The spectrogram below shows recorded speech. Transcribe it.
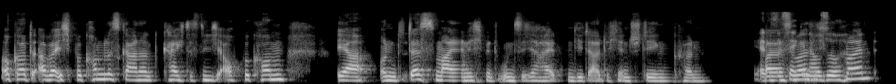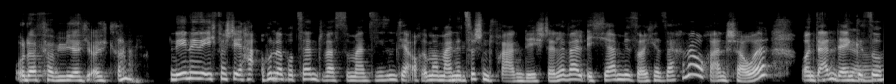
oh Gott, aber ich bekomme das gar nicht, kann ich das nicht auch bekommen? Ja, und das meine ich mit Unsicherheiten, die dadurch entstehen können. Ja, das weißt ist ja genauso. Oder verwirre ich euch gerade? Nee, nee, nee, ich verstehe 100 Prozent, was du meinst. Das sind ja auch immer meine mhm. Zwischenfragen, die ich stelle, weil ich ja mir solche Sachen auch anschaue und dann denke ja. so,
